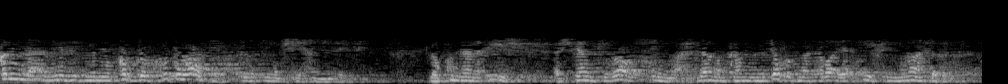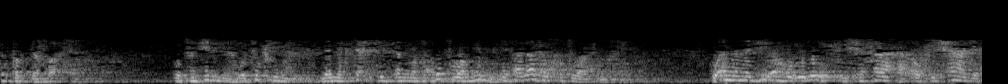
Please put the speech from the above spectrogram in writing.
قل أن يجد من يقدر خطواته التي نمشيها من بيته لو كنا نعيش أشياء كبار السن وأحلامهم كان مجرد ما ترى يأتيه في المناسبة تقدر رأسه. وتجله وتكرمه لأنك تحسب أن الخطوة منه بآلاف الخطوات من غير وأن مجيئه إليك في شفاعة أو في حاجة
